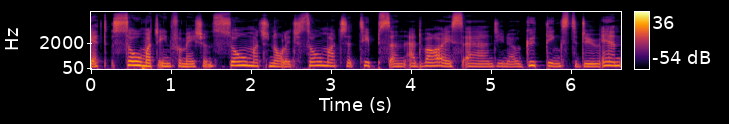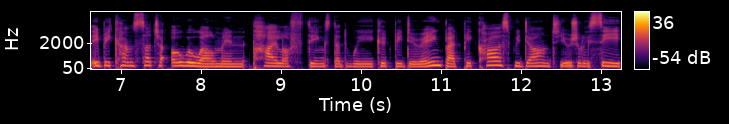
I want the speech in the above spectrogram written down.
get so much information, so much knowledge, so much uh, tips and advice and, you know, good things to do. And it becomes such an overwhelming pile of things that we could be doing. But because we don't usually see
